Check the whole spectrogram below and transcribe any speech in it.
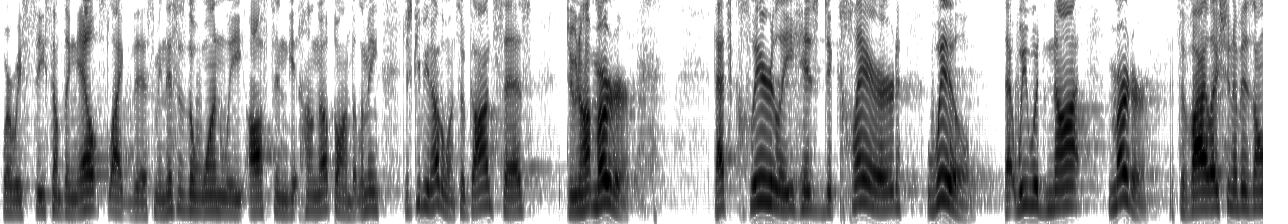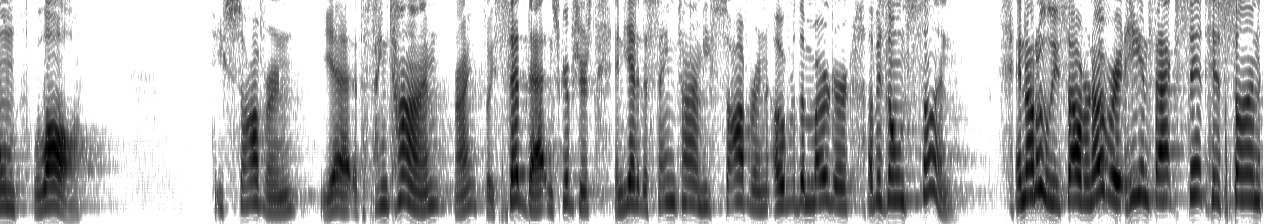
where we see something else like this. I mean, this is the one we often get hung up on, but let me just give you another one. So God says, do not murder. That's clearly his declared will, that we would not murder. It's a violation of his own law. He's sovereign, yet at the same time, right? So he said that in scriptures, and yet at the same time, he's sovereign over the murder of his own son. And not only is he sovereign over it, he in fact sent his son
